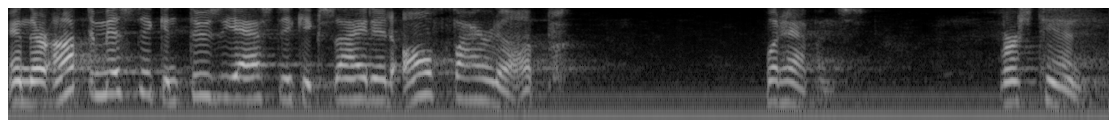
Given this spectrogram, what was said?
and they're optimistic, enthusiastic, excited, all fired up. What happens? Verse 10.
